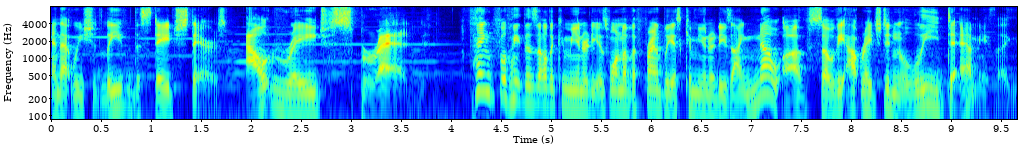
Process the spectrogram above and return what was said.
and that we should leave the stage stairs. Outrage spread. Thankfully, the Zelda community is one of the friendliest communities I know of, so the outrage didn't lead to anything.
